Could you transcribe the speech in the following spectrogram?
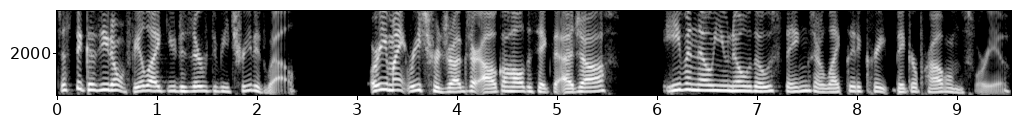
just because you don't feel like you deserve to be treated well. Or you might reach for drugs or alcohol to take the edge off, even though you know those things are likely to create bigger problems for you.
